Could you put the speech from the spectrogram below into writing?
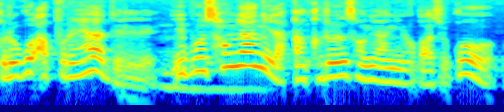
그리고 앞으로 해야 될 일. 이분 성향이 약간 그런 성향이어가지고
